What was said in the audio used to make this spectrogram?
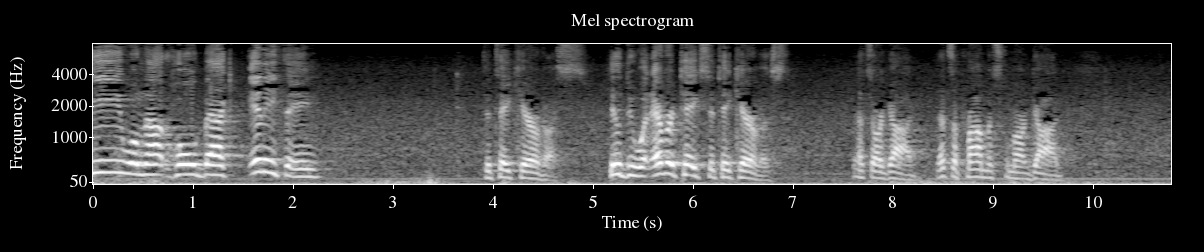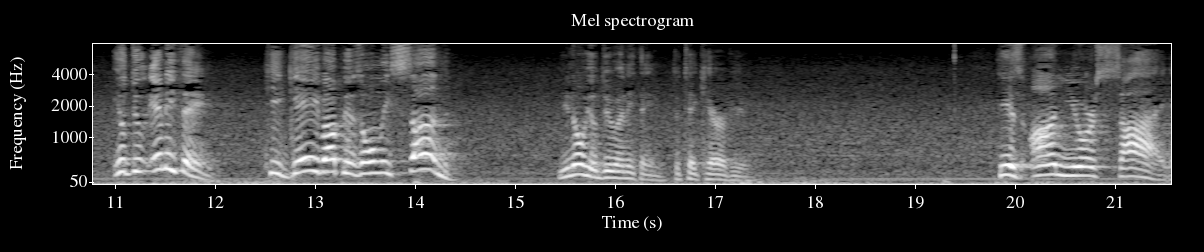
He will not hold back anything to take care of us. He'll do whatever it takes to take care of us. That's our God. That's a promise from our God. He'll do anything. He gave up his only son. You know he'll do anything to take care of you. He is on your side.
